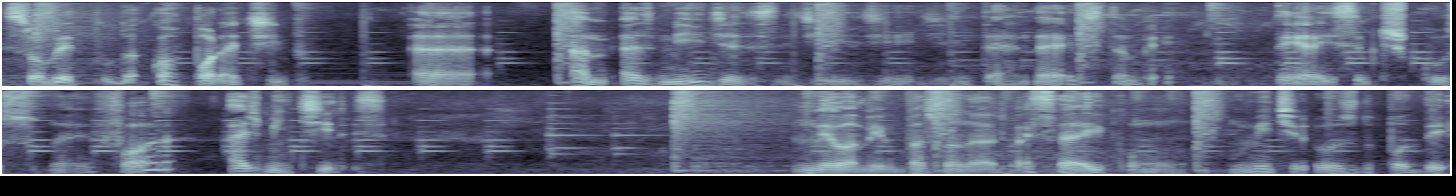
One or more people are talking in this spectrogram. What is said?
Sobretudo a corporativa. Ah, as mídias de, de, de, internet também tem aí seu discurso, né? fora as mentiras. Meu amigo Bolsonaro vai sair como um mentiroso do poder,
